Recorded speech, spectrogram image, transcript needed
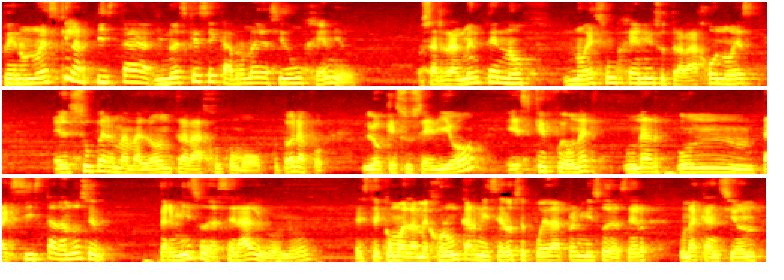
pero no es que el artista, y no es que ese cabrón haya sido un genio, o sea, realmente no, no es un genio y su trabajo no es el súper mamalón trabajo como fotógrafo. Lo que sucedió es que fue una, un taxista dándose permiso de hacer algo, ¿no? Este, como a lo mejor un carnicero se puede dar permiso de hacer una canción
